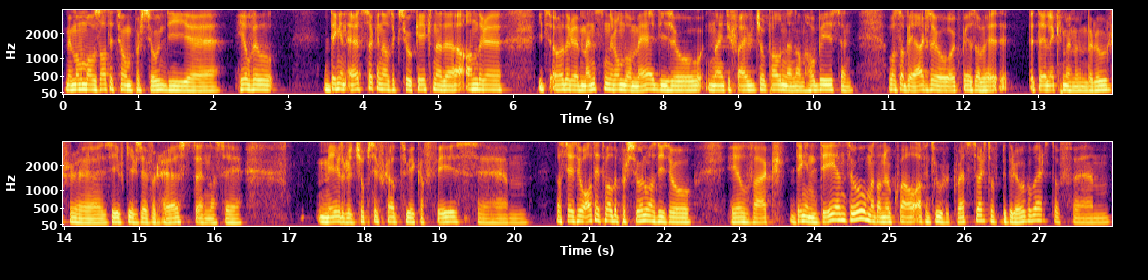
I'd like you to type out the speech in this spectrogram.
Mijn mama was altijd zo'n persoon die uh, heel veel dingen uitzakken als ik zo kijk naar de andere, iets oudere mensen rondom mij die zo 9-to-5-job hadden en dan hobby's. En was dat bij haar zo? Ik weet dat wij uiteindelijk met mijn broer uh, zeven keer zijn verhuisd en dat zij meerdere jobs heeft gehad, twee cafés. Um, dat zij zo altijd wel de persoon was die zo heel vaak dingen deed en zo, maar dan ook wel af en toe gekwetst werd of bedrogen werd. Of, um,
